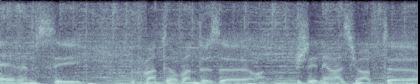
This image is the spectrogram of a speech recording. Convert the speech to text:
RMC. 20h22h. Génération After.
